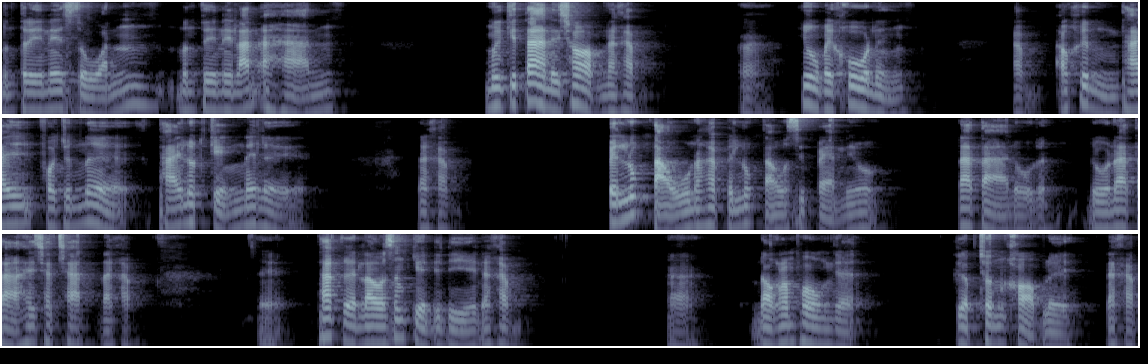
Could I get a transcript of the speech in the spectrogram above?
ดนตรีในสวนดนตรีในร้านอาหาร มือกีตาร์ในยชอบนะครับอ่าหิ้วไปคู่หนึ่งครับเอาขึ้นท้าย Fortuner ท้ายรถเก๋งได้เลยนะครับ เป็นลูกเต๋านะครับ เป็นลูกเต๋า 18 นิ้ว หน้าตาดูดูหน้าตาให้ชัดๆนะครับเนี่ยถ้าเกิดเราสังเกตดีๆนะครับ อดอกลำโพงจะเกือบชนขอบเลยนะครับ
